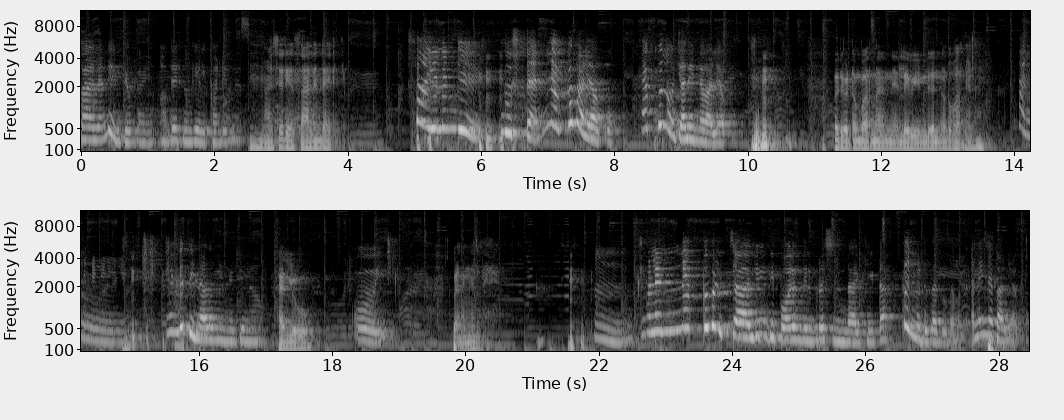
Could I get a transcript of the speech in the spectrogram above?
സൈലന്റ് ആയിരിക്കും. ഫോൺ അതായിരിക്കും കേൾക്കാണ്ടിരുന്നത് ശരിയാ. സൈലന്റ് ആയിരിക്കും. സൈലന്റ് ദുഷ്ടൻ. എപ്പ കളിയാക്കും? എപ്പ നോക്കിയാലും എന്നെ കളിയാക്കും? ഒരു വട്ടം പറഞ്ഞ തന്നെയല്ലേ വീണ്ടും എന്നോട് പറയണേ? മിണ്ടത്തില്ലാതെ നിന്നിട്ട്. ഹലോ ഓയ്. പെണങ്ങല്ലേ? എപ്പോ വിളിച്ചാലും ഇതുപോലെ എന്തെങ്കിലും പ്രശ്നം ഉണ്ടാക്കിയിട്ട് അപ്പൊ എന്നിട്ട് തല്ലൂടാൻ അല്ല എന്നെ കളിയാക്കും.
